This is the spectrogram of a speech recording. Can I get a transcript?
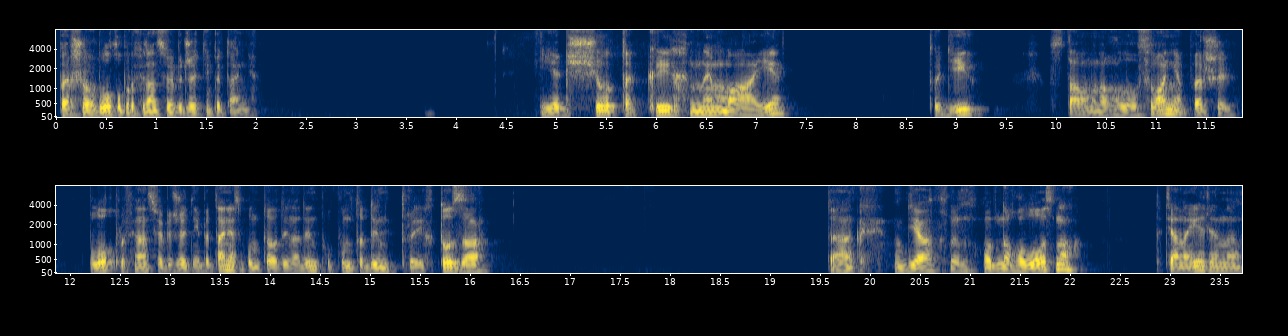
першого блоку про фінансово-бюджетні питання? Якщо таких немає, тоді ставимо на голосування перший блок про фінансово-бюджетні питання з пункту 1.1 по пункт 1.3. Хто за? Так, дякую. Одноголосно. Тетяна Ігорівна,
